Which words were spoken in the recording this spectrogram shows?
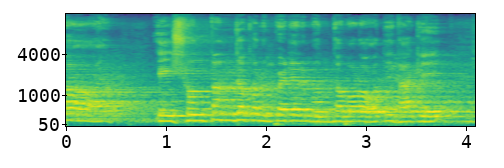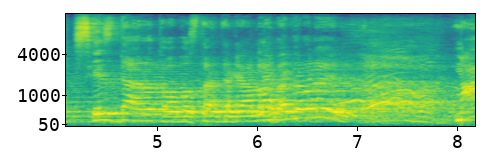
হয়, এই সন্তান যখন পেটের মধ্যে বড় হতে থাকে শেষদারত অবস্থায় থাকে। আল্লাহ মা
